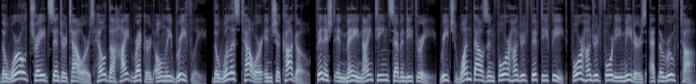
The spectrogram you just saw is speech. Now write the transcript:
The World Trade Center towers held the height record only briefly. The Willis Tower in Chicago, finished in May 1973, reached 1,450 feet 440 meters at the rooftop.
